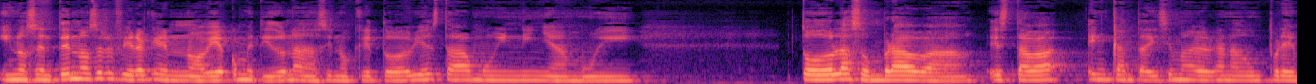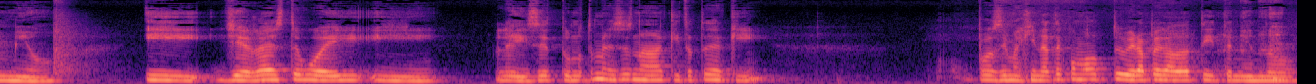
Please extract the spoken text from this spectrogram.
inocente no se refiere a que no había cometido nada, sino que todavía estaba muy niña, muy... Todo la asombraba, estaba encantadísima de haber ganado un premio. Y llega este güey y le dice, tú no te mereces nada, quítate de aquí. Pues imagínate cómo te hubiera pegado a ti teniendo...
